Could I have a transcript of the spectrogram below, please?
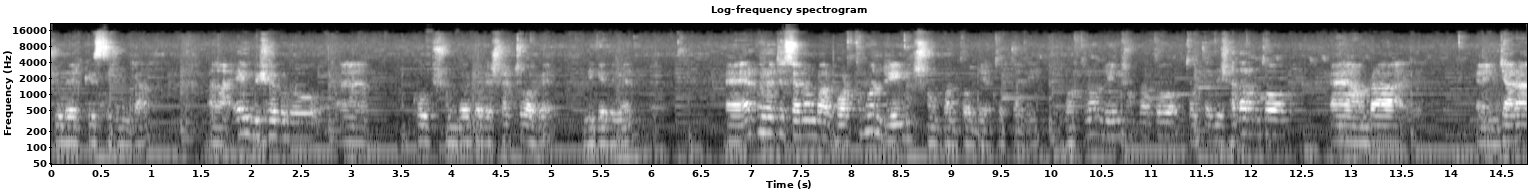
সুদের কিস্তি সংখ্যা। এই বিষয়গুলো খুব সুন্দর করে স্বচ্ছভাবে লিখে দেবেন। এরপর হচ্ছে ছয় নম্বর, বর্তমান ঋণ সংক্রান্ত যে তথ্যাদি, বর্তমান ঋণ সংক্রান্ত তথ্যাদি সাধারণত আমরা যারা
